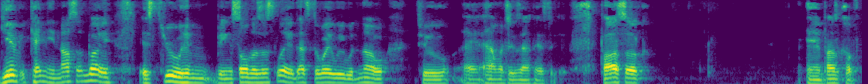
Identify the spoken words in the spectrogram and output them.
give Kenyan Nasan boy is through him being sold as a slave. That's the way we would know to uh, how much exactly has to give. Pasuk in Pasuk of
